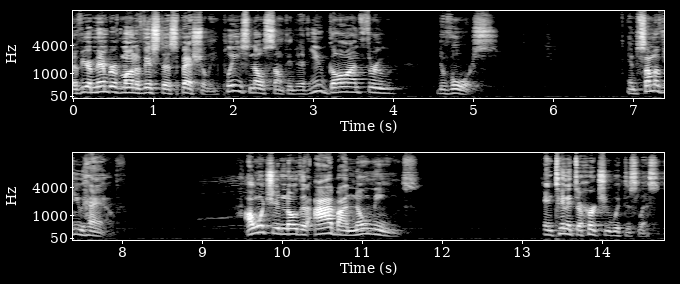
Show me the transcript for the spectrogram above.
but if you're a member of Monte Vista, especially, please know something that if you've gone through divorce, and some of you have, I want you to know that I, by no means, intended to hurt you with this lesson.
